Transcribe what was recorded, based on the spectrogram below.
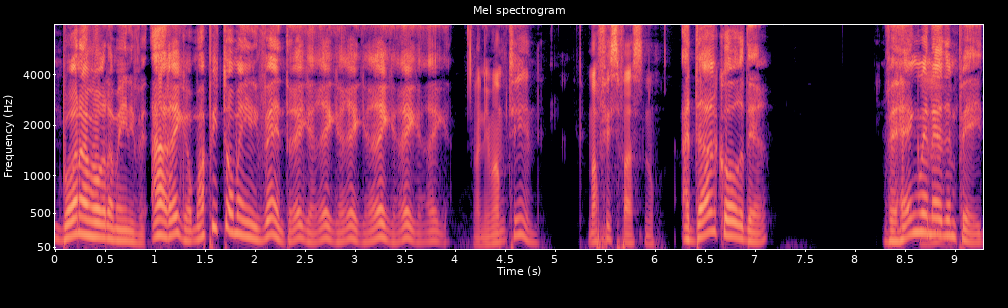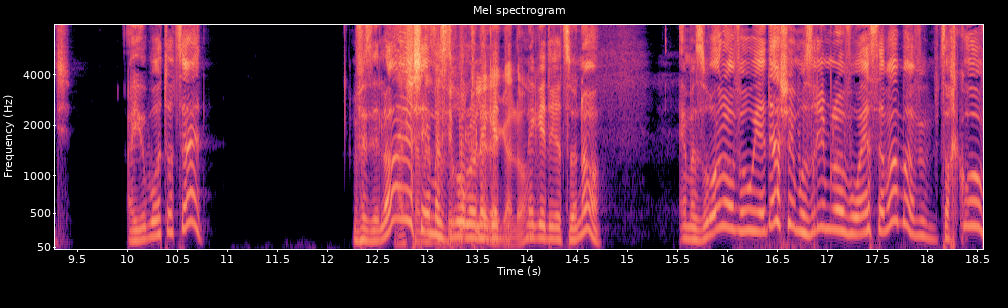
בואו נעבור למיין איבנט. אה, רגע, מה פתאום מיין איבנט? רגע, רגע, רגע, רגע, רגע, רגע. אני ממתין. מה פספסנו? הדארק אורדר והנגמן. אדם פייג' היו באותו צד. וזה לא היה שהם עזרו לו נגד, לא? נגד רצונו. הם עזרו לו והוא ידע שהם עוזרים לו והוא היה סבבה והם צחקו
